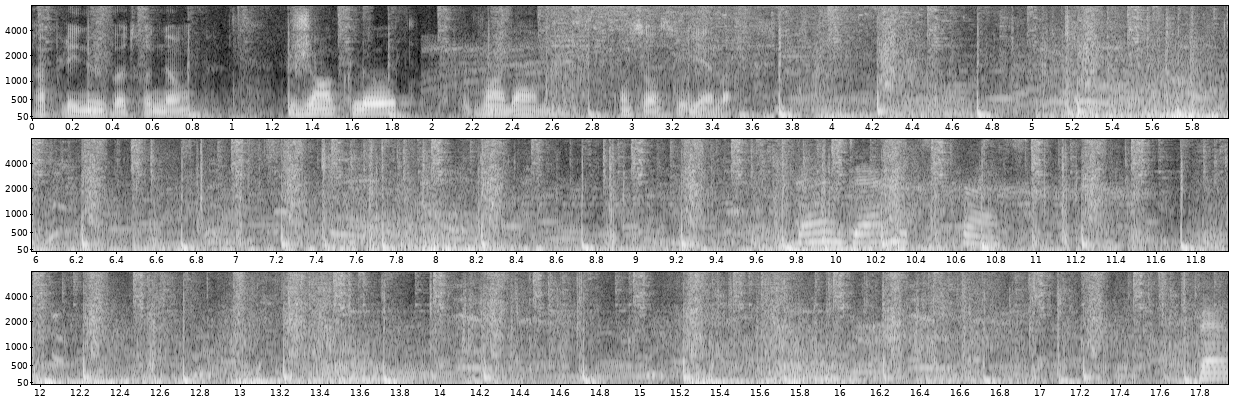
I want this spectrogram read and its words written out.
Rappelez-nous votre nom. Jean-Claude Van Damme. On s'en souviendra. Van Damme Express. Van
